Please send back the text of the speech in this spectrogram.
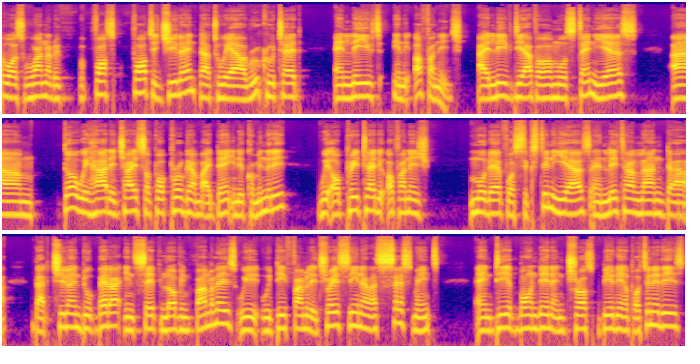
was one of the first 40 children that were recruited and lived in the orphanage. I lived there for almost 10 years. Um, though we had a child support program by then in the community, we operated the orphanage model for 16 years and later learned that that children do better in safe, loving families. We, we did family tracing and assessment and did bonding and trust building opportunities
